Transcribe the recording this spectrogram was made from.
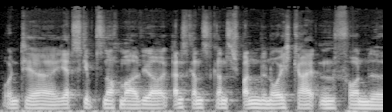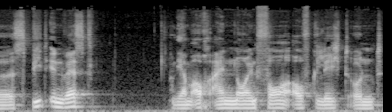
Und äh, jetzt gibt's noch mal wieder ganz, ganz, ganz spannende Neuigkeiten von äh, Speed Invest. Die haben auch einen neuen Fonds aufgelegt und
